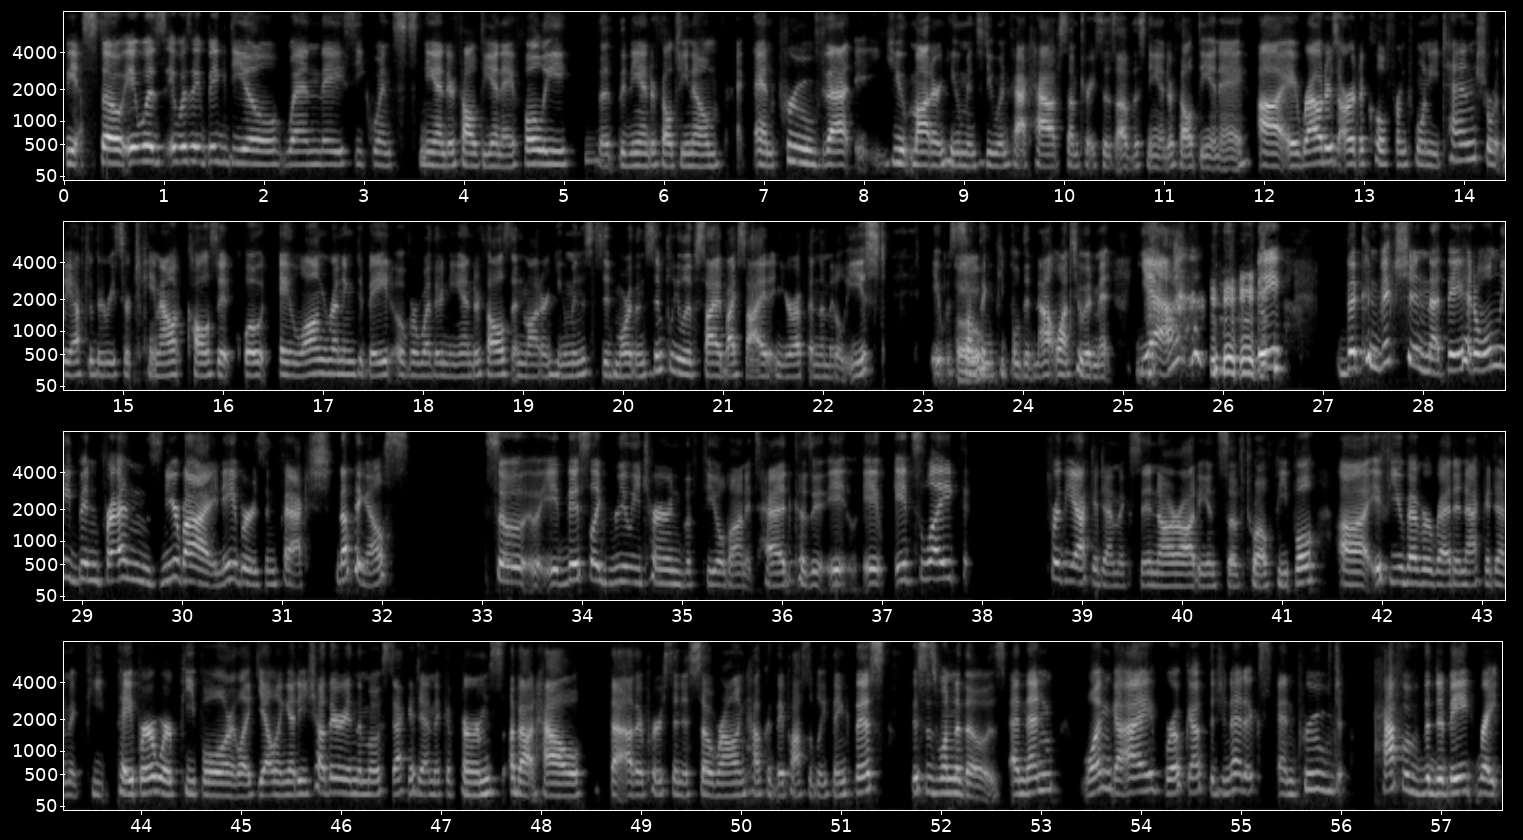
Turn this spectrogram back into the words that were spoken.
yes so it was it was a big deal when they sequenced neanderthal dna fully the, the neanderthal genome and proved that hu- modern humans do in fact have some traces of this neanderthal dna uh, a reuters article from 2010 shortly after the research came out calls it quote a long-running debate over whether neanderthals and modern humans did more than simply live side by side in europe and the middle east. It was oh. something people did not want to admit. Yeah. They the conviction that they had only been friends nearby neighbors in fact nothing else. So it, this like really turned the field on its head because it, it it it's like for the academics in our audience of 12 people uh, if you've ever read an academic pe- paper where people are like yelling at each other in the most academic of terms about how the other person is so wrong how could they possibly think this? This is one of those. And then one guy broke out the genetics and proved half of the debate right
